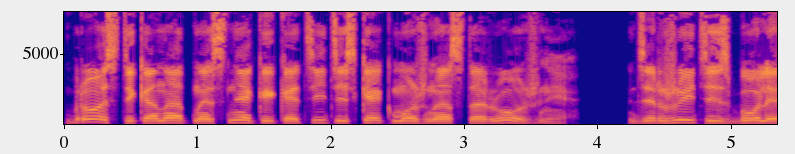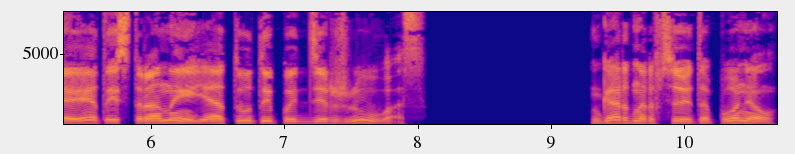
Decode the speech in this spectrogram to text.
Бросьте канат на снег и катитесь как можно осторожнее. Держитесь более этой стороны, я тут и поддержу вас». Гарднер все это понял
